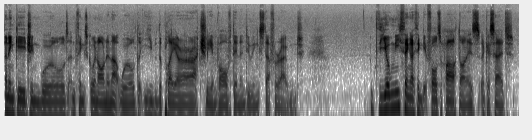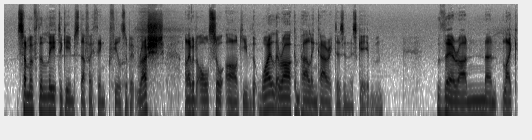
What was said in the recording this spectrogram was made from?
an engaging world and things going on in that world that you, the player, are actually involved in and doing stuff around. The only thing I think it falls apart on is, like I said, some of the later game stuff I think feels a bit rushed. And I would also argue that while there are compelling characters in this game, there are none like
